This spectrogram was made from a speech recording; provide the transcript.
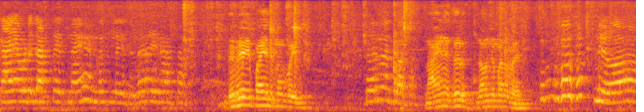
काय एवढं जास्त येत नाही आणि नसलं येतं जरा एक असा धर रे पाहिजे मोबाईल. तर ना तू आता. नाही ना धर. जाऊन दे मला बाहेर. देवा.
